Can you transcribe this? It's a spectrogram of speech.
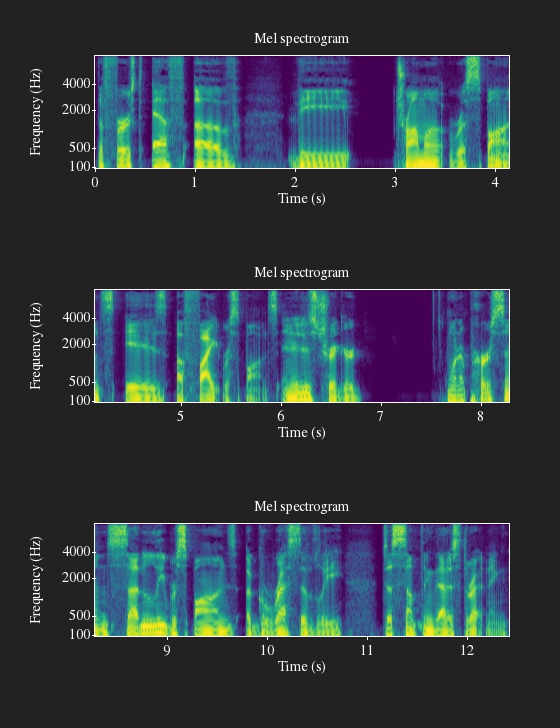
the first F of the trauma response is a fight response, and it is triggered when a person suddenly responds aggressively to something that is threatening.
